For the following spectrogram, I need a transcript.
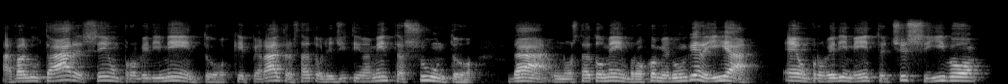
a valutare se un provvedimento che peraltro è stato legittimamente assunto da uno Stato membro come l'Ungheria è un provvedimento eccessivo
